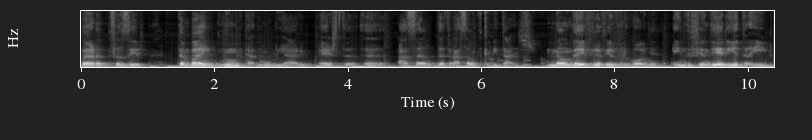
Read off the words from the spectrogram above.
para fazer também no mercado imobiliário esta uh, ação de atração de capitais. Não deve haver vergonha em defender e atrair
